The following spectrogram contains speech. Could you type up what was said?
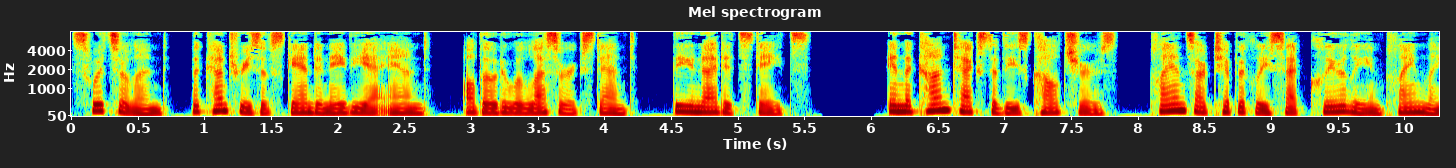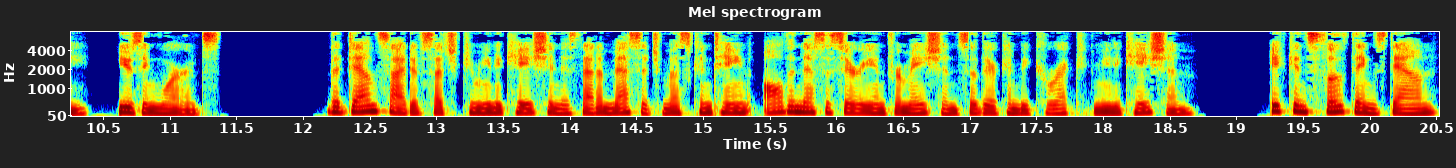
Switzerland, the countries of Scandinavia, and, although to a lesser extent, the United States. In the context of these cultures, plans are typically set clearly and plainly, using words. The downside of such communication is that a message must contain all the necessary information so there can be correct communication. It can slow things down,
